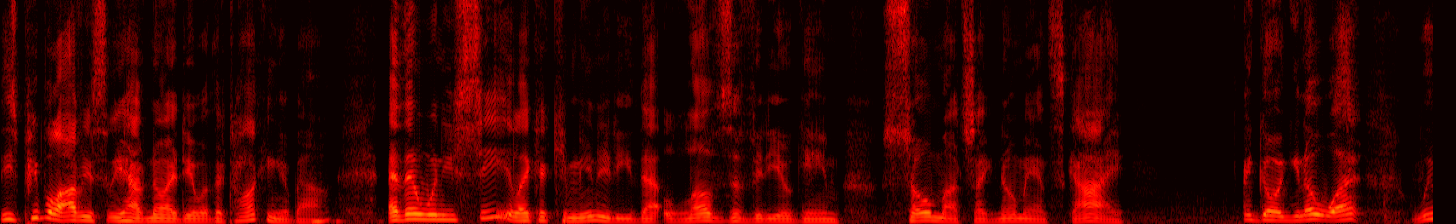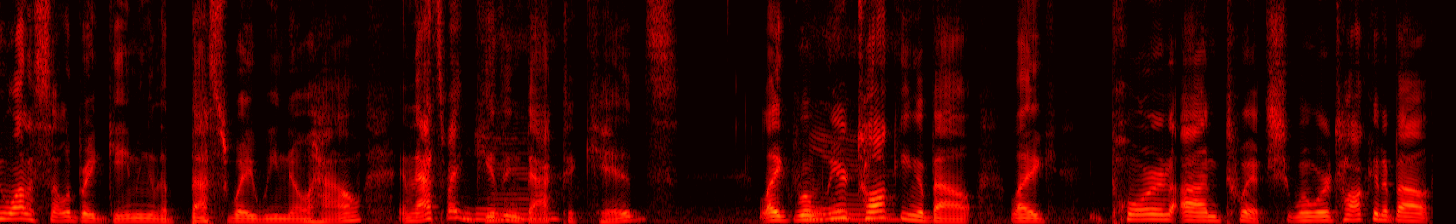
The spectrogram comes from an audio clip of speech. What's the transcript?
these people obviously have no idea what they're talking about. And then when you see like a community that loves a video game so much, like No Man's Sky, and going, you know what? We want to celebrate gaming in the best way we know how, and that's by giving Yeah. back to kids. Like when we're talking about like porn on Twitch, when we're talking about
